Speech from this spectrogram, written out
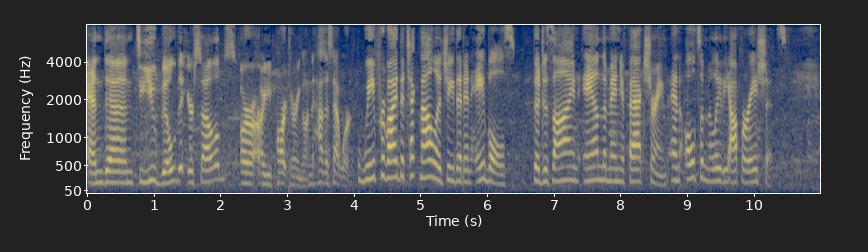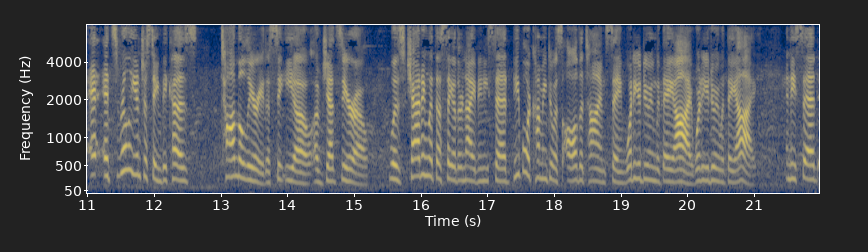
And then do you build it yourselves or are you partnering on it? How does that work? We provide the technology that enables the design and the manufacturing and ultimately the operations. It's really interesting because Tom O'Leary, the CEO of JetZero, was chatting with us the other night and he said, People are coming to us all the time saying, What are you doing with AI? What are you doing with AI? And he said,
